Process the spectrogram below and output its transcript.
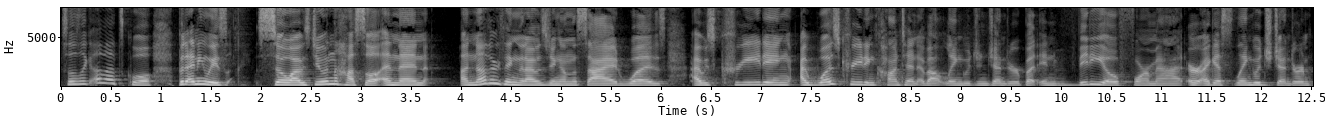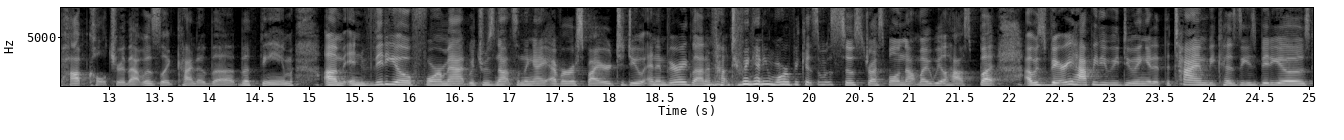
So I was like, oh, that's cool. But anyways, so I was doing the hustle and then another thing that I was doing on the side was I was creating I was creating content about language and gender but in video format or I guess language gender and pop culture. That was like kind of the the theme. Um, in video format which was not something I ever aspired to do and I'm very glad I'm not doing anymore because it was so stressful and not my wheelhouse but I was very happy to be doing it at the time because these videos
